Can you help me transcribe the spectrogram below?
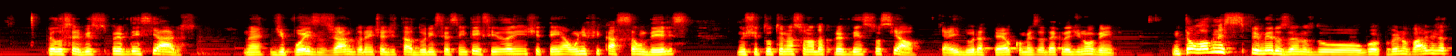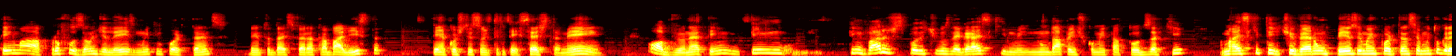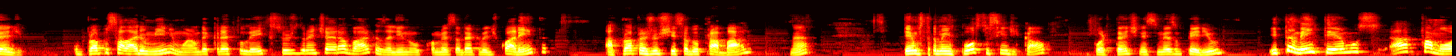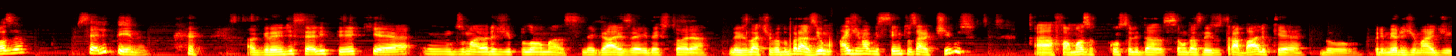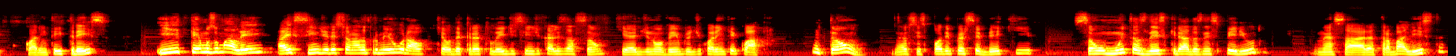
pelos serviços previdenciários. Né? Depois, já durante a ditadura em 66, a gente tem a unificação deles no Instituto Nacional da Previdência Social, que aí dura até o começo da década de 90. Então, logo nesses primeiros anos do governo Vargas, já tem uma profusão de leis muito importantes dentro da esfera trabalhista. Tem a Constituição de 37 também. Óbvio, né? Tem, tem, tem vários dispositivos legais que não dá para a gente comentar todos aqui, mas que tiveram um peso e uma importância muito grande. O próprio salário mínimo é um decreto-lei que surge durante a era Vargas, ali no começo da década de 40. A própria Justiça do Trabalho, né? Temos também imposto sindical, importante nesse mesmo período. E também temos a famosa CLT, né? a grande CLT, que é um dos maiores diplomas legais aí da história legislativa do Brasil, mais de 900 artigos, a famosa Consolidação das Leis do Trabalho, que é do 1 de maio de 43, e temos uma lei, aí sim, direcionada para o meio rural, que é o Decreto-Lei de Sindicalização, que é de novembro de 44. Então, né, vocês podem perceber que são muitas leis criadas nesse período, nessa área trabalhista,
